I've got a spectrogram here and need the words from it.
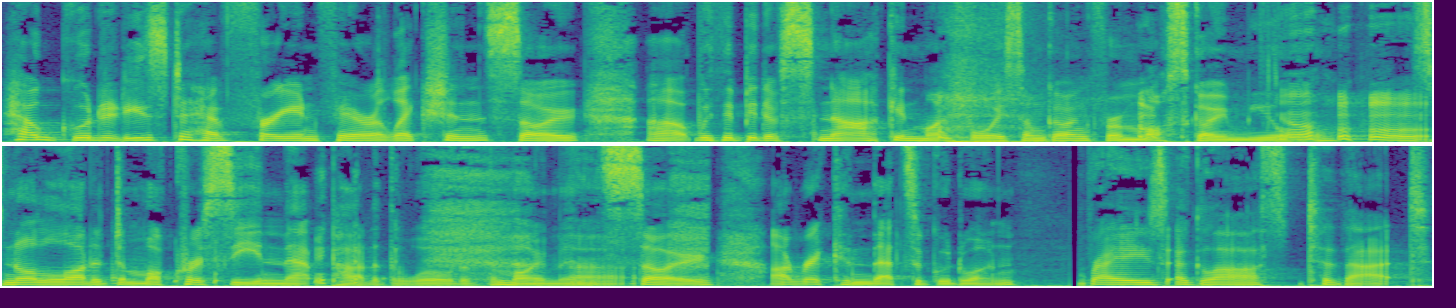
how good it is to have free and fair elections. So, uh, with a bit of snark in my voice, I'm going for a Moscow Mule. There's not a lot of democracy in that part of the world at the moment. Uh. So, I reckon that's a good one raise a glass to that.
